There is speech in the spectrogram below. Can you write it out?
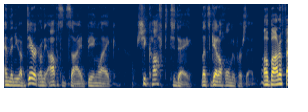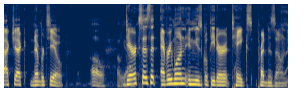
And then you have Derek on the opposite side being like, she coughed today. Let's get a whole new person. Albano fact check number two. Oh, oh yeah. Derek says that everyone in musical theater takes prednisone.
